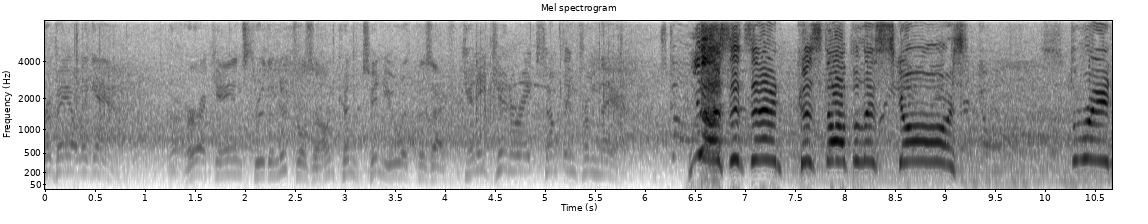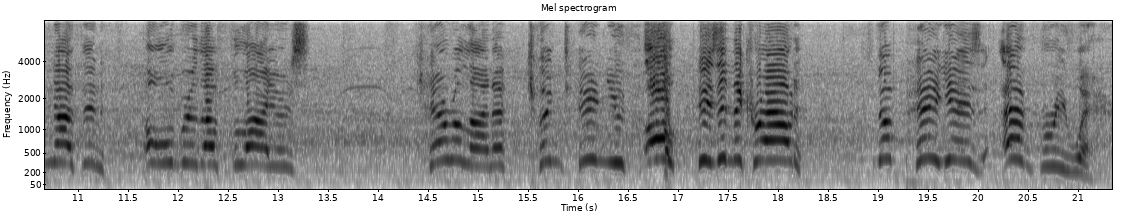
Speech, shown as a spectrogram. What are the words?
prevail again. The Hurricanes through the neutral zone continue with possession. Can he generate something from there? Yes, it's in! Kostopoulos scores! 3 nothing over the Flyers. Carolina continued. Oh, he's in the crowd. The pig is everywhere.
